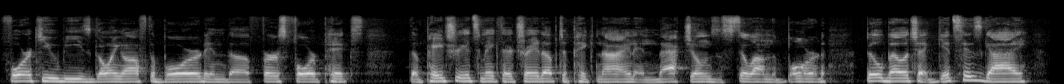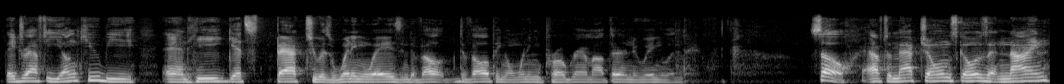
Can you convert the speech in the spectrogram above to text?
four QBs going off the board in the first four picks. The Patriots make their trade up to pick nine, and Mac Jones is still on the board. Bill Belichick gets his guy. They draft a young QB, and he gets back to his winning ways and develop, developing a winning program out there in New England. So after Mac Jones goes at nine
